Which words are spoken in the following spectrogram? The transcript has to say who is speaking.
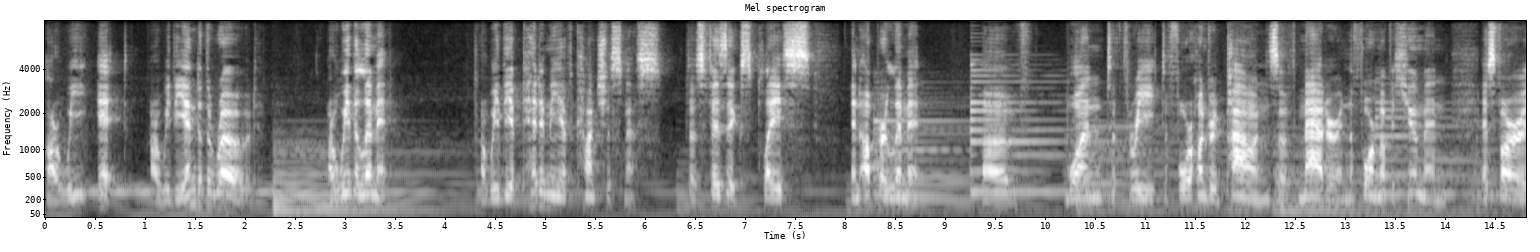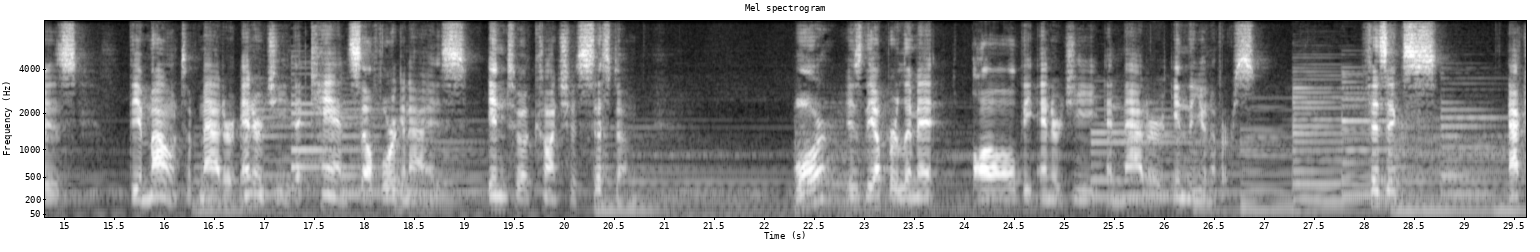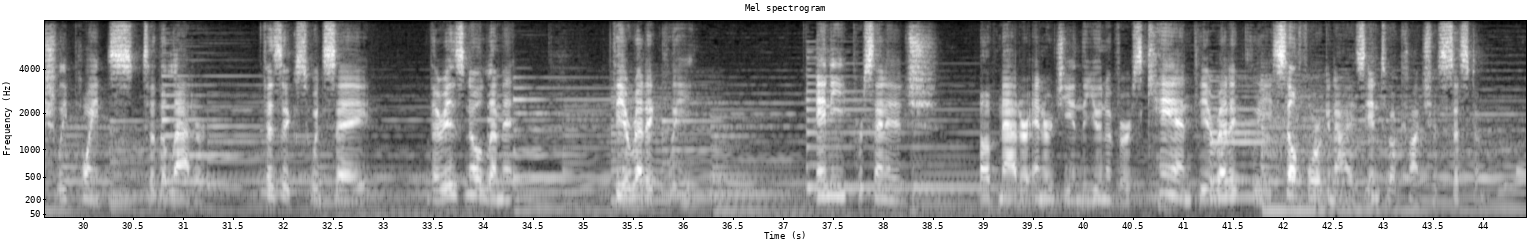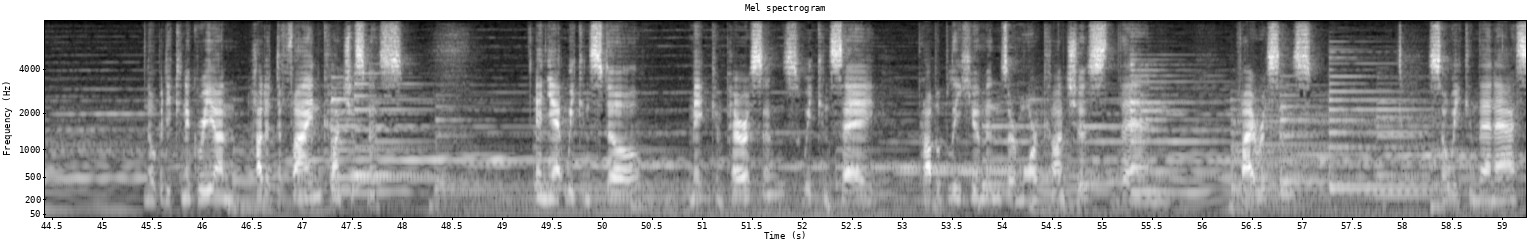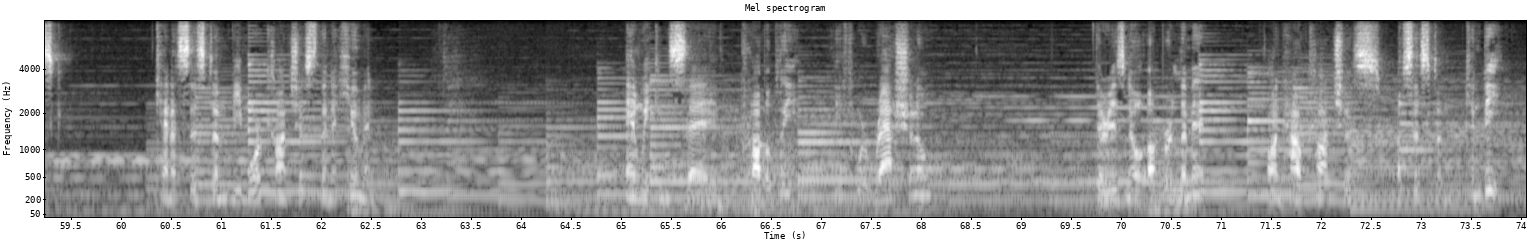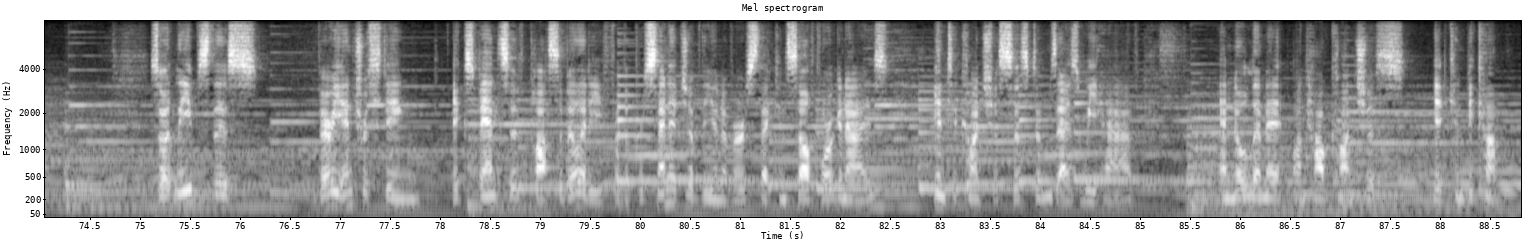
Speaker 1: Are we it? Are we the end of the road? Are we the limit? Are we the epitome of consciousness? Does physics place an upper limit of one to three to 400 pounds of matter in the form of a human as far as the amount of matter energy that can self organize into a conscious system? Or is the upper limit all the energy and matter in the universe? Physics actually points to the latter. Physics would say there is no limit. Theoretically, any percentage of matter energy in the universe can theoretically self organize into a conscious system. Nobody can agree on how to define consciousness, and yet we can still make comparisons. We can say probably humans are more conscious than viruses. So we can then ask can a system be more conscious than a human? And we can say probably if we're rational there is no upper limit on how conscious a system can be. So it leaves this very interesting, expansive possibility for the percentage of the universe that can self organize into conscious systems as we have, and no limit on how conscious it can become.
